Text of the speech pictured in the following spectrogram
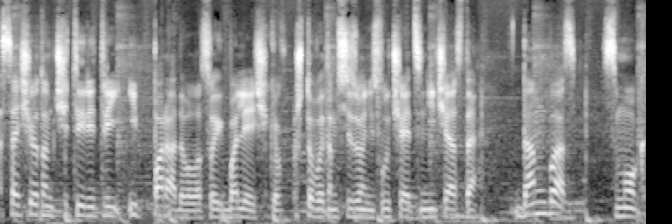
со счетом 4-3 и порадовала своих болельщиков, что в этом сезоне случается нечасто. Донбасс смог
